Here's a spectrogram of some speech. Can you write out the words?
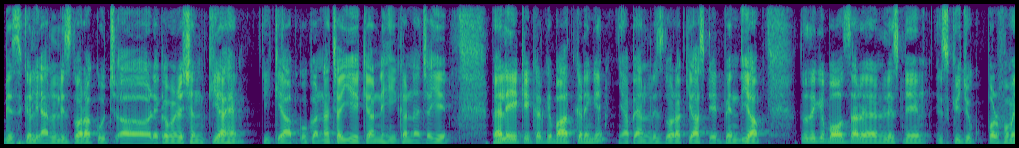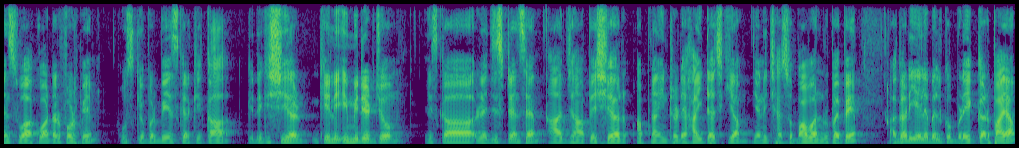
बेसिकली एनालिस्ट द्वारा कुछ रिकमेंडेशन किया है कि क्या आपको करना चाहिए, क्या नहीं करना चाहिए। पहले एक एक करके बात करेंगे, यहाँ पे एनालिस्ट द्वारा क्या स्टेटमेंट दिया। तो देखिए बहुत सारे एनालिस्ट ने इसकी जो परफॉर्मेंस हुआ क्वार्टर फोर पे, उसके ऊपर बेस करके कहा कि देखिए शेयर के लिए इमीडिएट जो इसका रेजिस्टेंस है। आज जहाँ पे शेयर अपना इंटरडे हाई टच किया, यानी छः सौ बावन रुपये पे। अगर ये लेवल को ब्रेक कर पाया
